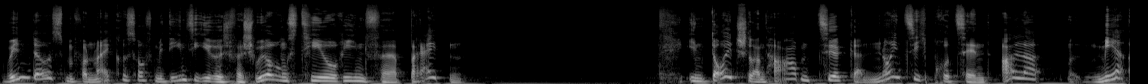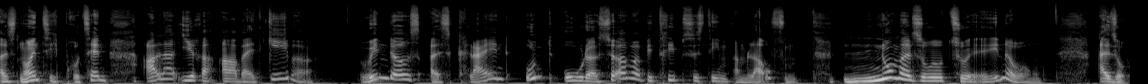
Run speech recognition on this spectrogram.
Windows von Microsoft, mit denen sie ihre Verschwörungstheorien verbreiten. In Deutschland haben circa 90% aller, mehr als 90% aller ihrer Arbeitgeber Windows als Client und oder Serverbetriebssystem am Laufen. Nur mal so zur Erinnerung. Also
